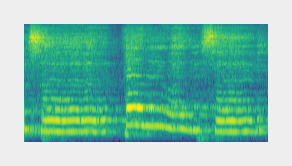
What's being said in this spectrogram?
you say, any when you say.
